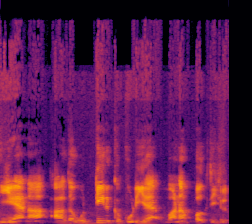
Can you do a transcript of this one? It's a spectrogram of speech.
ஏன்னா அதை ஒட்டி இருக்கக்கூடிய வனப்பகுதிகள்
